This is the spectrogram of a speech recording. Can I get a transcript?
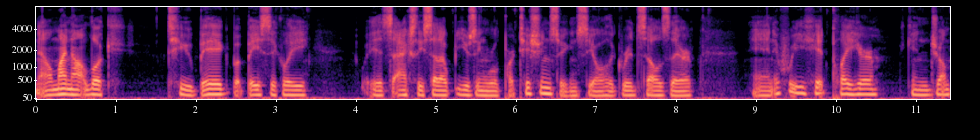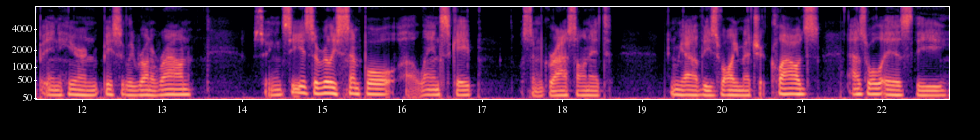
Now, it might not look too big, but basically it's actually set up using world partition, so you can see all the grid cells there. And if we hit play here, can jump in here and basically run around. So you can see it's a really simple uh, landscape with some grass on it. And we have these volumetric clouds as well as the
